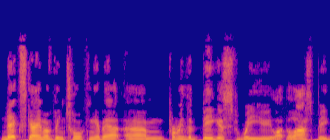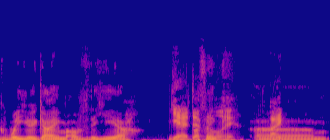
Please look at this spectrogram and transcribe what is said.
next game I've been talking about, um, probably the biggest Wii U, like the last big Wii U game of the year. Yeah, definitely. I, Um,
